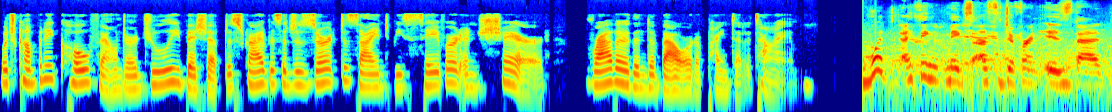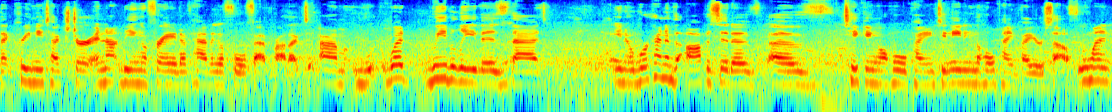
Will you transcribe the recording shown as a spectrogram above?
which company co founder Julie Bishop described as a dessert designed to be savored and shared rather than devoured a pint at a time. What I think makes us different is that, that creamy texture and not being afraid of having a full fat product. Um, w- what we believe is that you know, we're kind of the opposite of, of taking a whole pint and eating the whole pint by yourself. We want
